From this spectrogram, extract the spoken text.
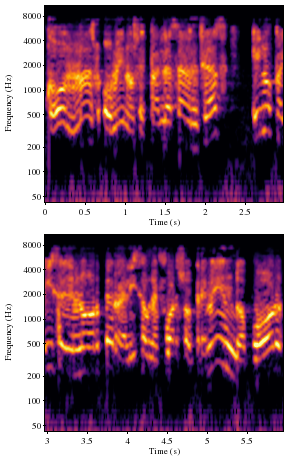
con más o menos espaldas anchas, en los países del norte realiza un esfuerzo tremendo por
